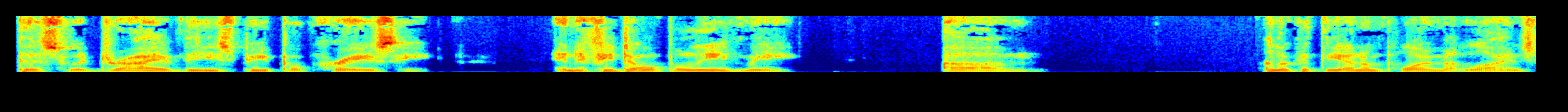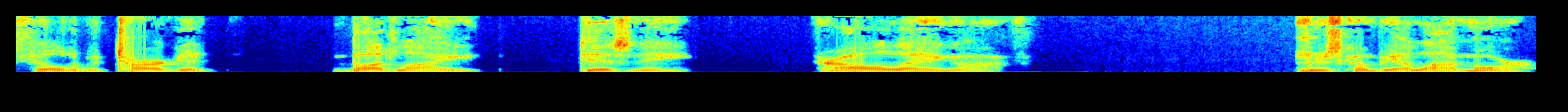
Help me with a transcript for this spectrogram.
this would drive these people crazy. And if you don't believe me, um, look at the unemployment lines filled with Target, Bud Light, Disney. They're all laying off. And there's going to be a lot more.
